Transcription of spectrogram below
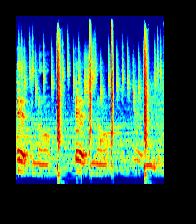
it's no, it's no, it's no.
